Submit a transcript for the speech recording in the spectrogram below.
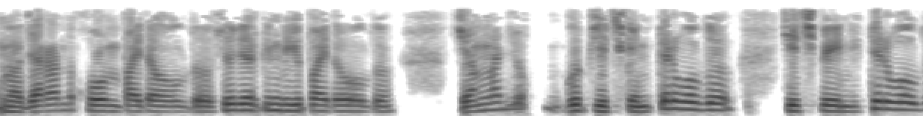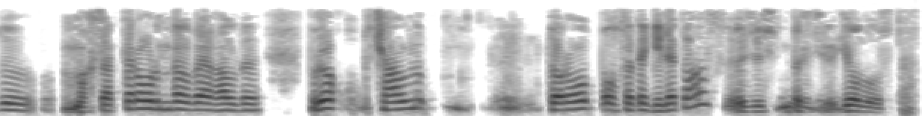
Мына жарандык коом пайда болду сөз эркиндиги пайда болду. Жанган жок. Көп жетишкендиктер болду жетишпегендиктер болду. Максаттар орундалбай калды. Бирок чалынып э, торолуп болсо да келатабыз өзүбүздүн бир жолубузда.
